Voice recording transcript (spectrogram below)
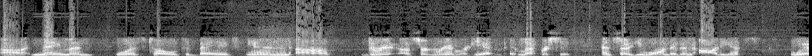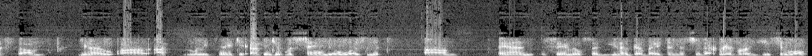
uh, Naaman was told to bathe in uh, the, a certain river? He had leprosy, and so he wanted an audience with, um, you know, uh, I, let me think. I think it was Samuel, wasn't it? Um, and Samuel said, you know, go bathe in this or that river. And he said, well,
